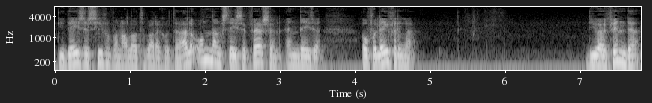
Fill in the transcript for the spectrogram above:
die deze sifa van Allah wa ta'ala, ondanks deze versen en deze overleveringen die wij vinden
